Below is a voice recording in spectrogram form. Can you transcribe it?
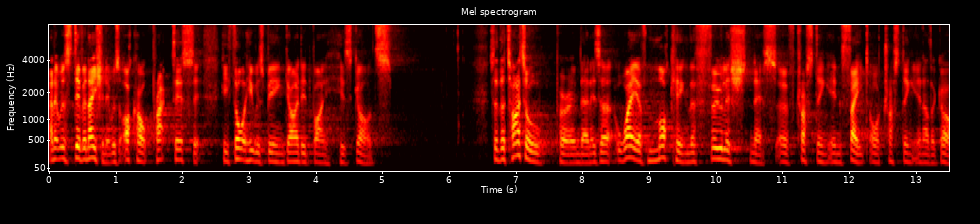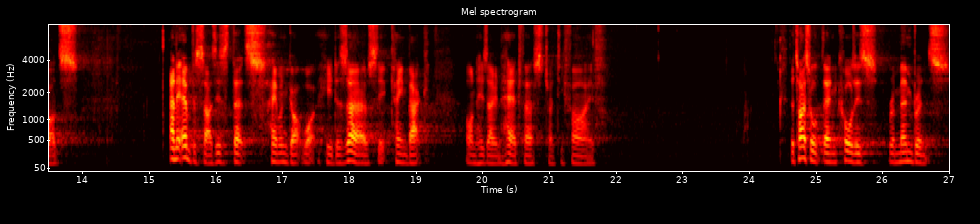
And it was divination, it was occult practice. It, he thought he was being guided by his gods. So the title Purim then is a way of mocking the foolishness of trusting in fate or trusting in other gods. And it emphasizes that Haman got what he deserves. It came back on his own head, verse 25. The title then causes remembrance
